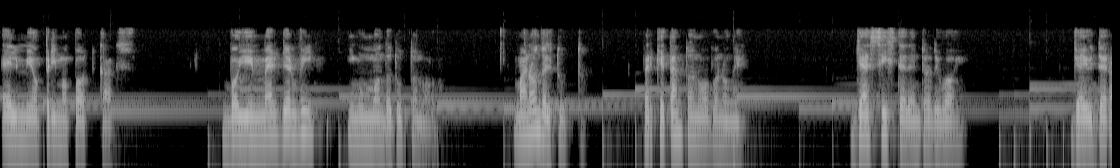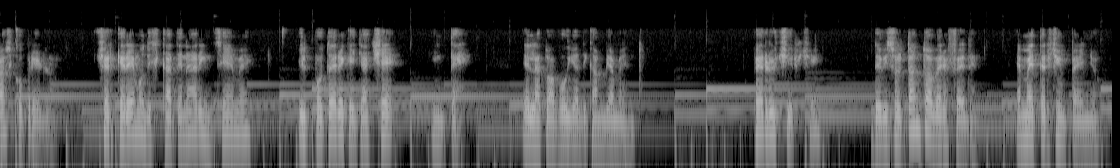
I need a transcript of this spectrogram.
è il mio primo podcast. Voglio immergervi in un mondo tutto nuovo, ma non del tutto, perché tanto nuovo non è. Già esiste dentro di voi. Vi aiuterò a scoprirlo. Cercheremo di scatenare insieme il potere che già c'è in te e la tua voglia di cambiamento. Per riuscirci, devi soltanto avere fede e metterci impegno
